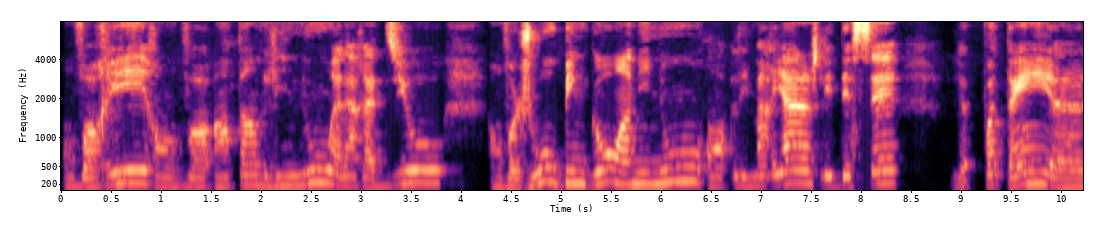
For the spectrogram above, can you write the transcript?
on va rire, on va entendre l'inou à la radio, on va jouer au bingo en inou, les mariages, les décès, le potin, euh,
